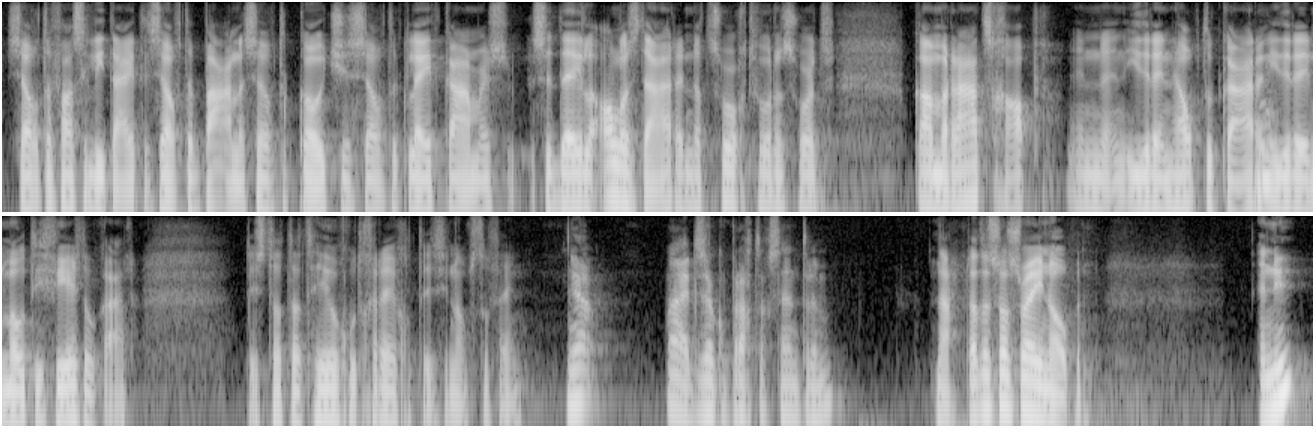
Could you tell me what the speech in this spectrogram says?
Zelfde faciliteiten, zelfde banen, zelfde coaches, zelfde kleedkamers. Ze delen alles daar. En dat zorgt voor een soort kameraadschap. En, en iedereen helpt elkaar en iedereen motiveert elkaar. Dus dat dat heel goed geregeld is in Amstelveen. Ja. Nou, het is ook een prachtig centrum. Nou, dat is Australian Open. En nu?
